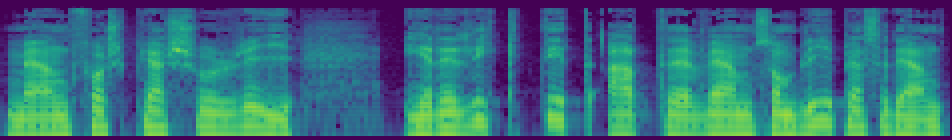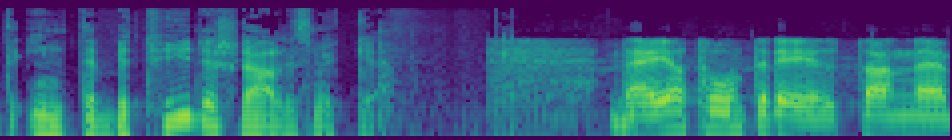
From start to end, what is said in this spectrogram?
Men först Pierre Schori, är det riktigt att eh, vem som blir president inte betyder så alldeles mycket? Nej, jag tror inte det utan eh,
